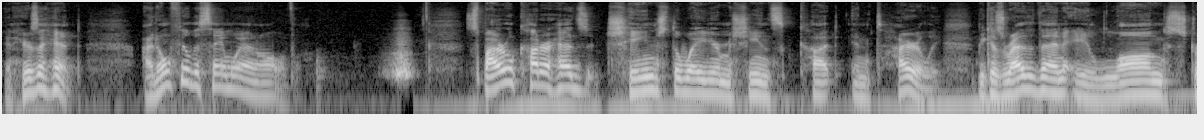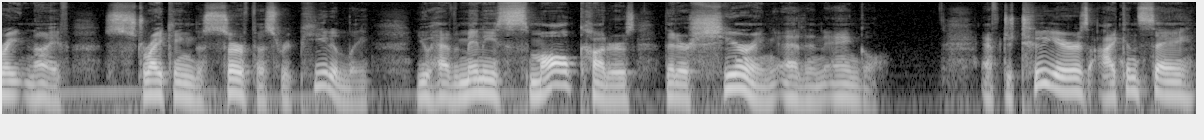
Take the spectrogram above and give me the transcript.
And here's a hint, I don't feel the same way on all of them. Spiral cutter heads change the way your machines cut entirely because rather than a long straight knife striking the surface repeatedly, you have many small cutters that are shearing at an angle. After two years, I can say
